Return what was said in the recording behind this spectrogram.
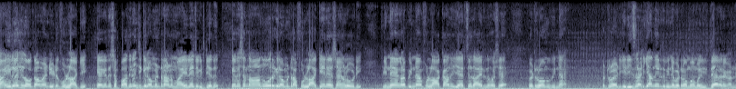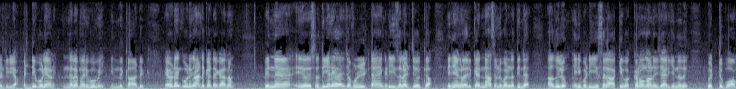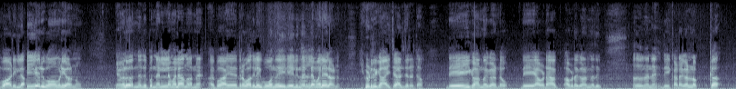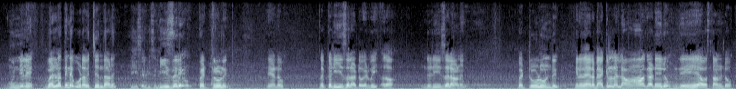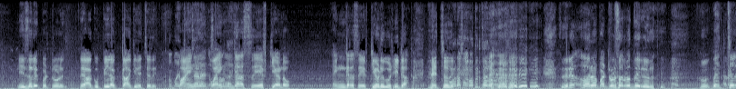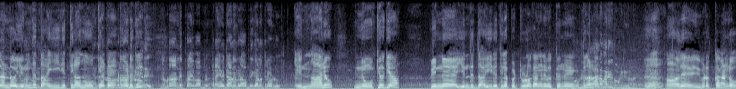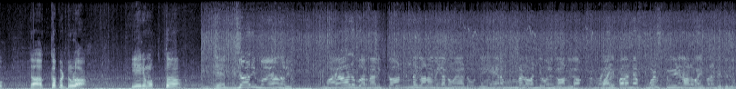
മൈലേജ് നോക്കാൻ വേണ്ടിയിട്ട് ഫുള്ളാക്കി ഏകദേശം പതിനഞ്ച് കിലോമീറ്റർ ആണ് മൈലേജ് കിട്ടിയത്. ഏകദേശം നാനൂറ് കിലോമീറ്റർ ഫുള്ളാക്കിയതിന് ശേഷം ഞങ്ങൾ ഓടി. പിന്നെ ഞങ്ങൾ പിന്നെ ഫുള്ളാക്കാന്ന് വിചാരിച്ചതായിരുന്നു. പക്ഷേ പെട്രോൾ പമ്പ് പിന്നെ പെട്രോൾ അടിക്കുക ഡീസൽ അടിക്കാൻ നേരത്ത് പിന്നെ പെട്രോൾ നമ്മൾ ഇതേവരെ കണ്ടിട്ടില്ല. അടിപൊളിയാണ്. ഇന്നലെ മരുഭൂമി ഇന്ന് കാട്. എവിടെയും കൊടുങ്ങാണ്ട് കേട്ടെ കാരണം പിന്നെ ശ്രദ്ധിക്കേണ്ട കാര്യം വെച്ചാൽ ഫുൾ ടാങ്ക് ഡീസൽ അടിച്ച് വെക്കുക. ഇനി ഞങ്ങളൊരു കന്നാസ് ഉണ്ട് വെള്ളത്തിന്റെ അതിലും ഇനിയിപ്പോൾ ഡീസൽ ആക്കി വെക്കണം എന്നാണ് വിചാരിക്കുന്നത്. പെട്ടു പോകാൻ പാടില്ല. വലിയൊരു കോമഡി കാണണോ? ഞങ്ങൾ വന്നത് ഇപ്പോൾ നെല്ലമല എന്ന് പറഞ്ഞ ഇപ്പോൾ ഹൈദരാബാദിലേക്ക് പോകുന്ന ഏരിയയിൽ നെല്ലമലയിലാണ്. ഇവിടെ ഒരു കാഴ്ച കാണിച്ചു കേട്ടോ. ദേ ഈ കാണുന്നൊക്കെ കണ്ടോ? ദേ അവിടെ അവിടെ കാണുന്നത് അതുപോലെ തന്നെ ഈ കടകളിലൊക്കെ മുന്നിൽ വെള്ളത്തിന്റെ കൂടെ വെച്ച് എന്താണ്? Diesel petrol. ചെയ്യണ്ടോ ഇതൊക്കെ ഡീസലാട്ടോ. എവിടെ പോയി അതാ ഇത് ഡീസലാണ്. പെട്രോളും ഉണ്ട്. ഇങ്ങനെ നേരെ ബാക്കിലുള്ള എല്ലാ കടയിലും ഇതേ അവസ്ഥ ആണ് കേട്ടോ. Diesel petrol. ആ കുപ്പിയിലൊക്കെ ആക്കി വെച്ചത്. ഭയങ്കര ഭയങ്കര സേഫ്റ്റി ആണ്ടോ ഭയങ്കര സേഫ്റ്റിയോട് കൂടിയിട്ടാ വെച്ചത്. ഓരോ സർവത്ത് എടുത്താലോ? ഒരു ഓരോ പെട്രോൾ സർവത്ത് തരുന്നു. വെച്ച കണ്ടോ എന്ത് ധൈര്യത്തിലാ നോക്കിയാട്ടെ? നമ്മുടെ പ്രൈവറ്റ് ആണ് ഇവിടെ പബ്ലിക് ആണ് അത്രേ ഉള്ളൂ. എന്നാലും ഇന്ന് നോക്കി നോക്കിയാ പിന്നെ എന്ത് ധൈര്യത്തിലാ പെട്രോൾ ഒക്കെ അങ്ങനെ വെക്കുന്നത് ഇത് കണ്ടോ? ആ അതെ ഇവിടൊക്കെ കണ്ടോ? ഒക്കെ പെട്രോളാ ഈ ഏരിയ മൊത്തം മഴ എന്നറിയോ മഴ എന്ന് പറഞ്ഞാൽ കണ്ണ് കാണാൻ കഴിയാത്ത മഴ കേട്ടോ നേരെ മുമ്പുള്ള വണ്ടി പോലും കാണില്ല വൈപ്പർ തന്നെ ഫുൾ സ്പീഡിലാണ് വൈപ്പർ ഇട്ടിച്ചത്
